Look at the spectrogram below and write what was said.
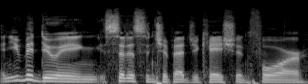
And you've been doing citizenship education for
